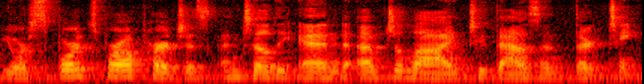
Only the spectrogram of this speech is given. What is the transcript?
your sports bra purchase until the end of July 2013.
